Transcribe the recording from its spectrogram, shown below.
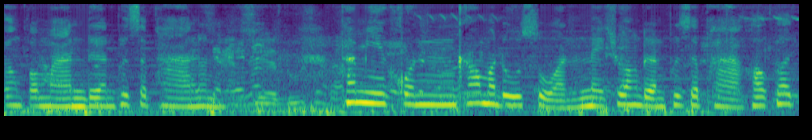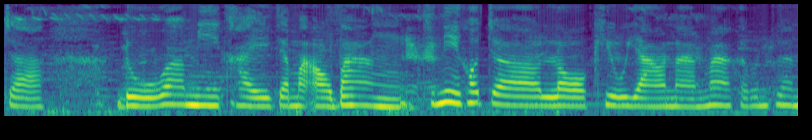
ต้องประมาณเดือนพฤษภาโนนถ้ามีคนเข้ามาดูสวนในช่วงเดือนพฤษภาเขาก็จะดูว่ามีใครจะมาเอาบ้าง ที่นี่เขาจะรอคิวยาวนานมากค่ะเพื่อน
